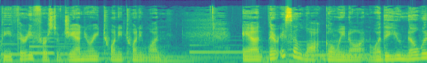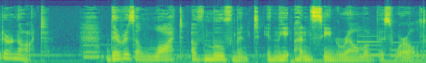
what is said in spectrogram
the 31st of January 2021, and there is a lot going on, whether you know it or not there is a lot of movement in the unseen realm of this world.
